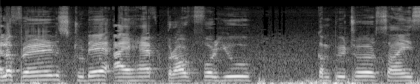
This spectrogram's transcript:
hello friends. Today i have brought for you computer science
